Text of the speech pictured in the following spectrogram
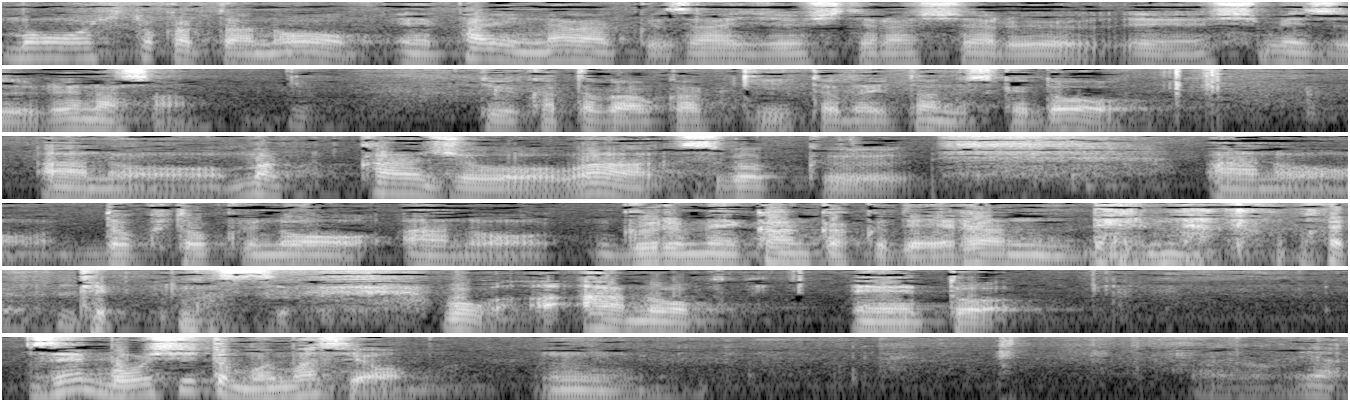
もう一方の、えパリに長く在住してらっしゃる、えー清水玲奈さんっていう方がお書きいただいたんですけどあの、まあ、彼女はすごくあの独特のあのグルメ感覚で選んでるなと思ってます。僕ああのえっ、と全部美味しいと思いますよ。うん。あのいや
